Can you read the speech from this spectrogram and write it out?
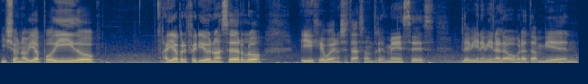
y yo no había podido, había preferido no hacerlo, y dije, bueno, ya está, son tres meses, le viene bien a la obra también,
